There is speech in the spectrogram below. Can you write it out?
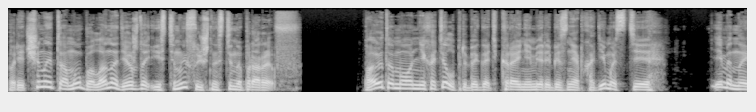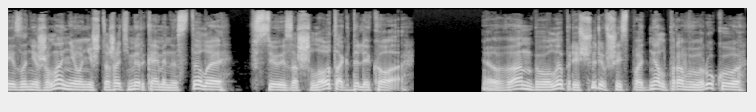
Причиной тому была надежда истинной сущности на прорыв. Поэтому он не хотел прибегать к крайней мере без необходимости, Именно из-за нежелания уничтожать мир каменной стелы все и зашло так далеко. Ван Буэлэ, прищурившись, поднял правую руку,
